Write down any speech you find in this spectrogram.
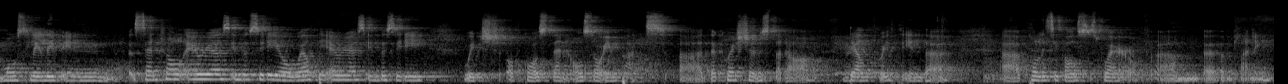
mostly live in central areas in the city or wealthy areas in the city, which of course then also impacts uh, the questions that are dealt with in the uh, political sphere of um, urban planning.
